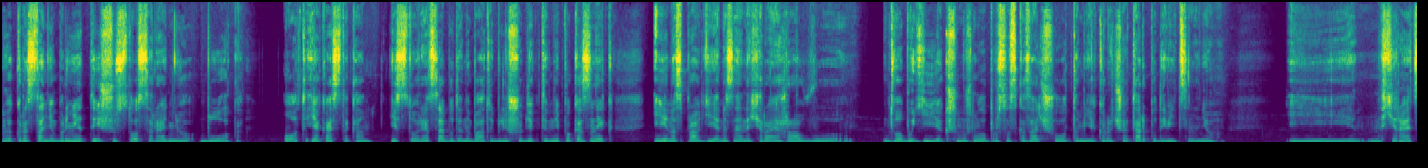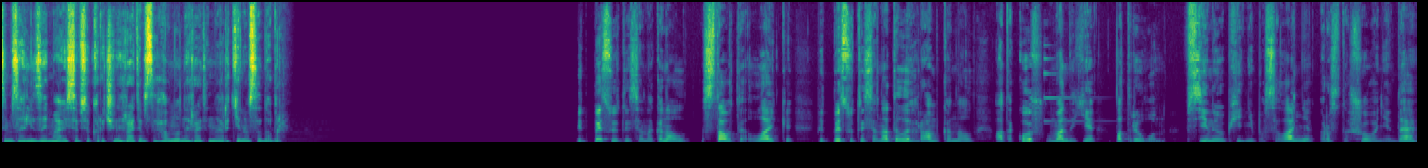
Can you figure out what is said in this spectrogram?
Використання броні 1100 середнього блока. От, якась така історія. Це буде набагато більш об'єктивний показник. І насправді я не знаю, нахіра я грав в два бої, якщо можна було просто сказати, що от там є, коротше, етер, подивіться на нього. І нахіра я цим взагалі займаюся, все, коротше, не грайте в це не грайте на Артіна, все добре. Підписуйтеся на канал, ставте лайки, підписуйтеся на телеграм-канал, а також у мене є Patreon. Всі необхідні посилання розташовані де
